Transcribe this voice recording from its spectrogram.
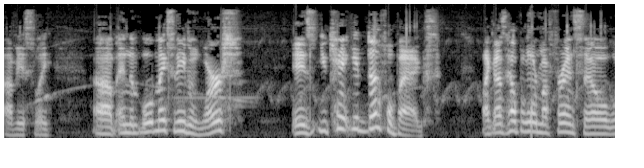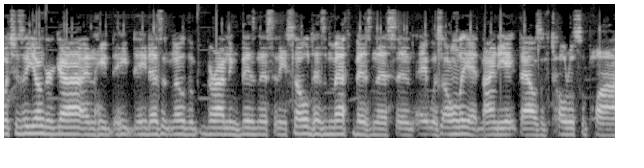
obviously. Um, and the, what makes it even worse is you can't get duffel bags. Like I was helping one of my friends sell, which is a younger guy, and he he he doesn't know the grinding business, and he sold his meth business, and it was only at ninety eight thousand total supply,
